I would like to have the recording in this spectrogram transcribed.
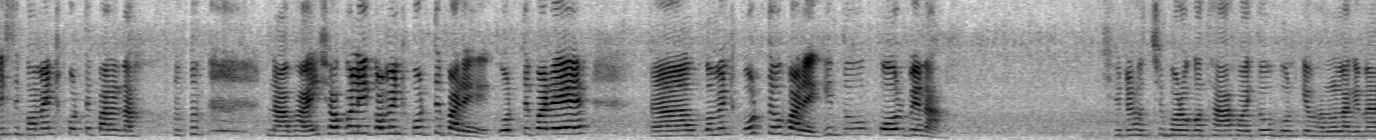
লিখছে কমেন্ট করতে পারে না। না ভাই, সকলেই কমেন্ট করতে পারে। করতে পারে কমেন্ট করতেও পারে, কিন্তু করবে না। সেটা হচ্ছে বড় কথা, হয়তো বোনকে ভালো লাগে না।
